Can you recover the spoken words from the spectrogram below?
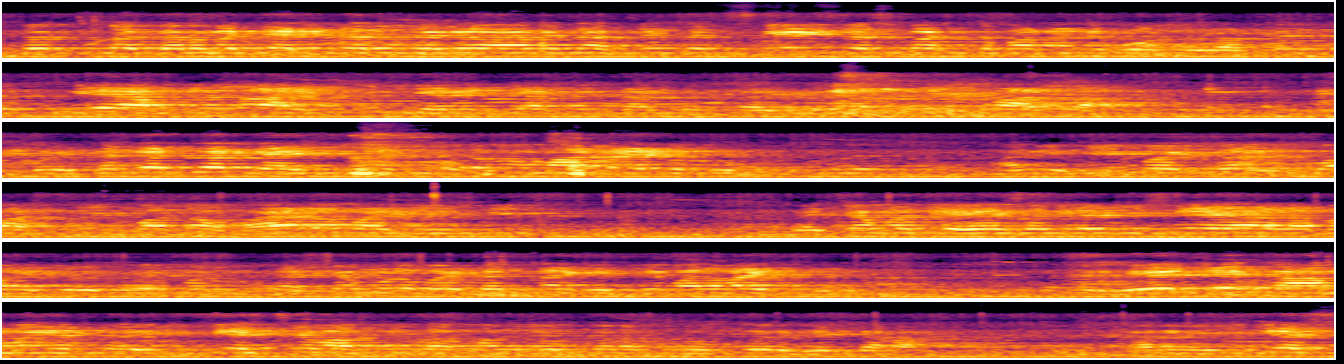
इथं कुठं कर्मचारी जर वेगळे वागत असले तर ते इथं स्पष्टपणाने बोललं जातं तर ते आपल्याला ऐकून घेण्याची आपली ताकद पाहिजे वास्तविक पाहता बैठकच जर घ्यायची तर मग आणि ही बैठक वास्तविक आता व्हायला पाहिजे होती. त्याच्यामध्ये हे सगळे विषय यायला पाहिजे होते पण त्याच्यामुळे बैठक नाही घेतली मला माहीत नाही. तर हे जे कामं आहेत इतिहासच्या बाबतीत आपण लवकरात लवकर हे करा. कारण इतिहास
